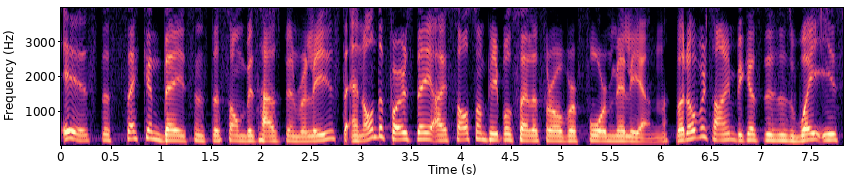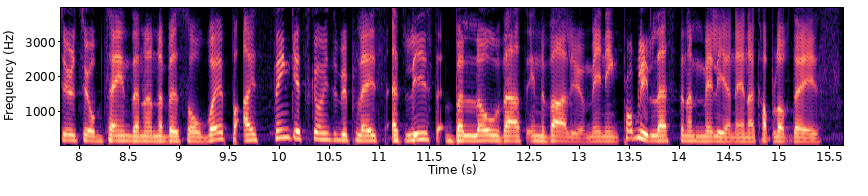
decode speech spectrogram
is the second day since the Zombies has been released. And on the first day, I saw some people sell it for over 4 million. But over time, because this is way easier to obtain than an Abyssal Whip, I think it's going to be placed at least below that in value, meaning probably less than a million in a couple of days.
